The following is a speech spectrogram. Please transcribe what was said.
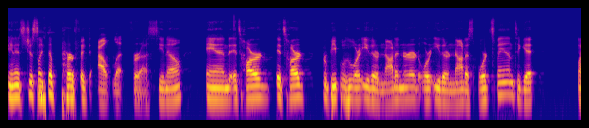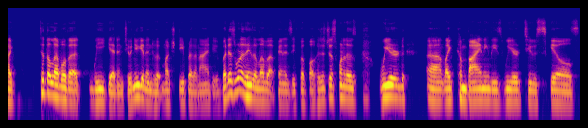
and it's just like the perfect outlet for us, you know? And it's hard it's hard for people who are either not a nerd or either not a sports fan to get like to the level that we get into, and you get into it much deeper than I do. But it's one of the things I love about fantasy football because it's just one of those weird, uh, like combining these weird two skills.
